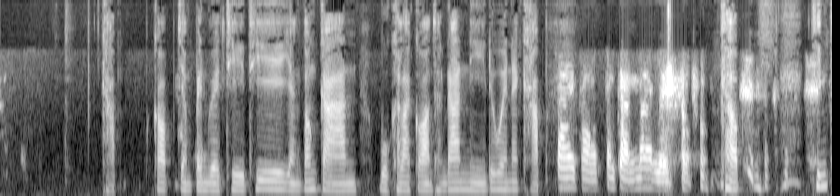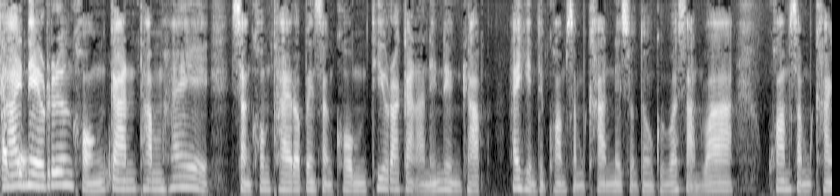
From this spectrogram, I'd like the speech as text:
ครับ ครับก็ยังเป็นเวทีที่ยังต้องการบุคลากรทางด้านนี้ด้วยนะครับใช่ครับต้องการมากเลยครับครับ ทิ้งท้ายในเรื่องของการทำให้สังคมไทยเราเป็นสังคมที่รักการอ่านนิดนึงครับ ให้เห็นถึงความสำคัญในส่วนตัวคุณวสันต์ว่า ความสำคัญ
